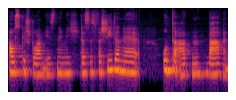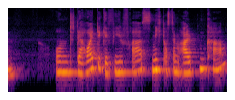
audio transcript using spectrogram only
ausgestorben ist, nämlich dass es verschiedene Unterarten waren und der heutige Vielfraß nicht aus den Alpen kam,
